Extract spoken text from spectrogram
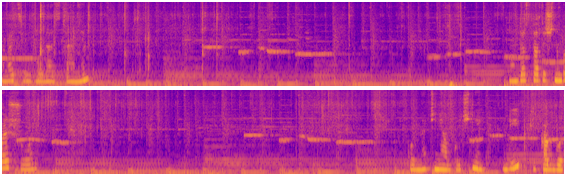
Давайте его достанем. Он достаточно большой. Такой, знаете, необычный. Липкий как бы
